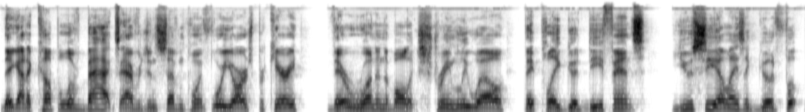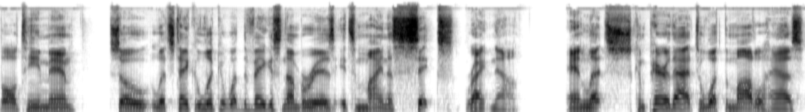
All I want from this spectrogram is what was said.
They got a couple of backs averaging 7.4 yards per carry. They're running the ball extremely well. They play good defense. UCLA is a good football team, man. So let's take a look at what the Vegas number is. It's minus six right now. And let's compare that to what the model has.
